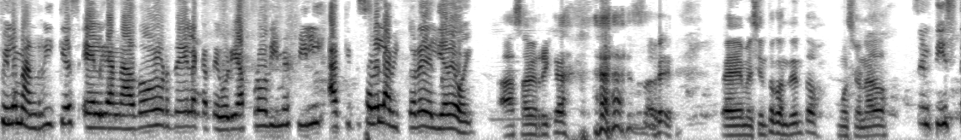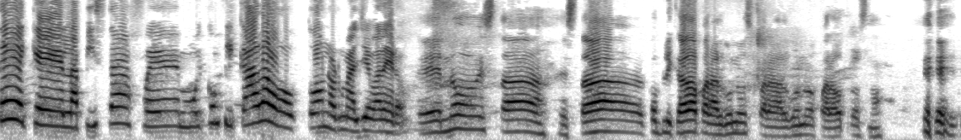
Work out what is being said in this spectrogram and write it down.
Philip Manríquez, el ganador de la categoría Pro. Dime, Philly, ¿a qué te sabe la victoria del día de hoy? Ah, sabe rica. sabe. Eh, me siento contento, emocionado. ¿Sentiste que la pista fue muy complicada o todo normal, llevadero? Eh, no, está, está complicada para algunos, para algunos, para otros no.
